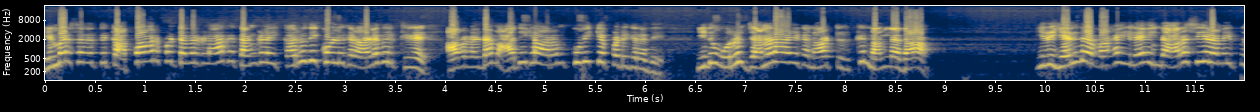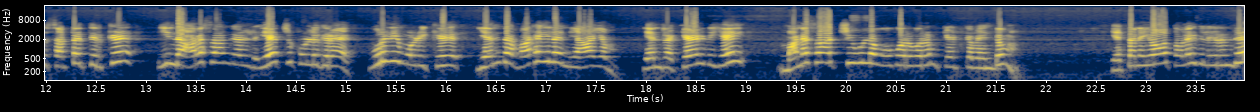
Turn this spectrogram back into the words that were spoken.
விமர்சனத்துக்கு அப்பாற்பட்டவர்களாக தங்களை கருதி கொள்ளுகிற அளவிற்கு அவர்களிடம் அதிகாரம் குவிக்கப்படுகிறது. இது ஒரு ஜனநாயக நாட்டிற்கு நல்லதா? இது எந்த வகையிலே இந்த அரசியலமைப்பு சட்டத்திற்கு இந்த அரசாங்கம் ஏற்றுக்கொள்ளுகிற உறுதிமொழிக்கு எந்த வகையில நியாயம் என்ற கேள்வியை மனசாட்சி உள்ள ஒவ்வொருவரும் கேட்க வேண்டும். எத்தனையோ தொலைவில் இருந்து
